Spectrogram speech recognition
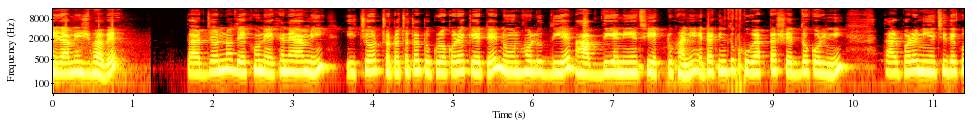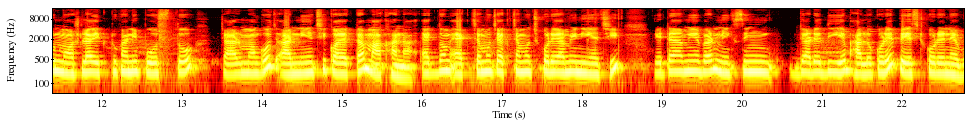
নিরামিষভাবে। তার জন্য দেখুন, এখানে আমি ইঁচড় ছোট ছোট টুকরো করে কেটে নুন, হলুদ দিয়ে ভাপ দিয়ে নিয়েছি একটুখানি। এটা কিন্তু খুব একটা সেদ্ধ করিনি। তারপরে নিয়েছি দেখুন, মশলা একটুখানি পোস্ত চার মগজ আর নিয়েছি কয়েকটা মাখানা। একদম এক চামচ এক চামচ করে আমি নিয়েছি। এটা আমি এবার মিক্সিং জারে দিয়ে ভালো করে পেস্ট করে নেব।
